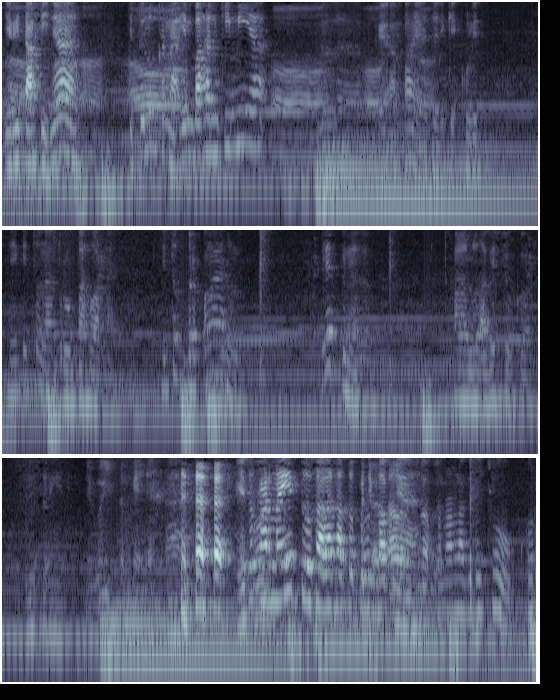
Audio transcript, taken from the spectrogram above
iritasinya. Ah, ah, itu lu oh. kenain bahan kimia. Oh, Gelap, oh, kayak apa ya gitu. jadi kayak kulit. Ya gitulah berubah warnanya. Itu berpengaruh loh. Lihat punya lo kalau lu habis cukur lu sering ini. Ya gua hitam kayaknya. Nah, itu karena itu salah satu penyebabnya. Nggak nggak pernah lagi dicukur.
